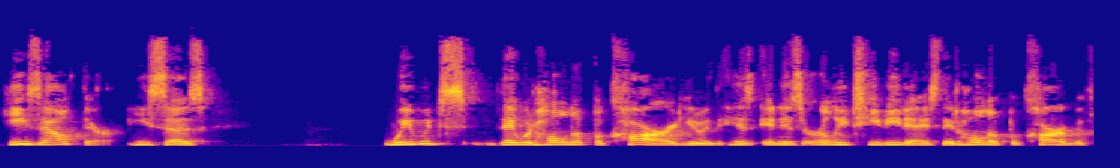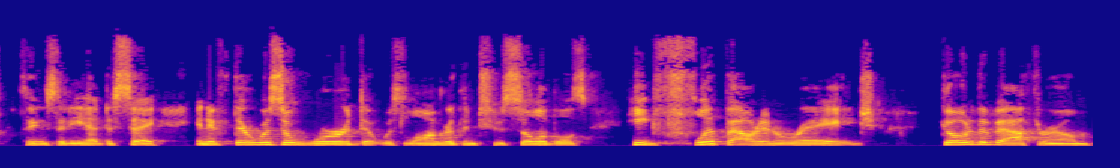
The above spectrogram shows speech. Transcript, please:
he's out there. He says, we would they would hold up a card you know his in his early tv days they'd hold up a card with things that he had to say and if there was a word that was longer than two syllables he'd flip out in a rage go to the bathroom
